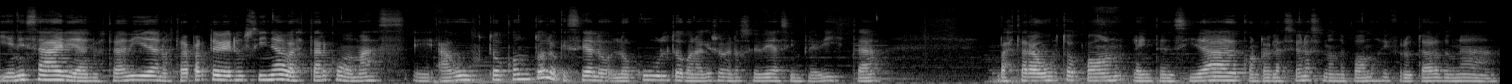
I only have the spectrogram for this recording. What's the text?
y en esa área de nuestra vida, nuestra parte venusina va a estar como más eh, a gusto con todo lo que sea lo, oculto, con aquello que no se ve a simple vista. Va a estar a gusto con la intensidad, con relaciones en donde podamos disfrutar de una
